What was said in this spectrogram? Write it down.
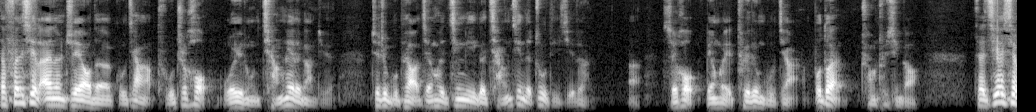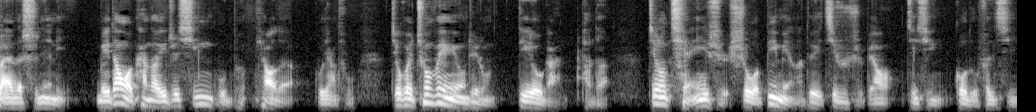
在分析了 Allen GL 的股价图之后，我有一种强烈的感觉，这只股票将会经历一个强劲的筑底阶段，啊，随后便会推动股价不断创出新高。在接下来的十年里，每当我看到一只新股票的股价图，就会充分运用这种第六感判断，这种潜意识使我避免了对技术指标进行过度分析，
